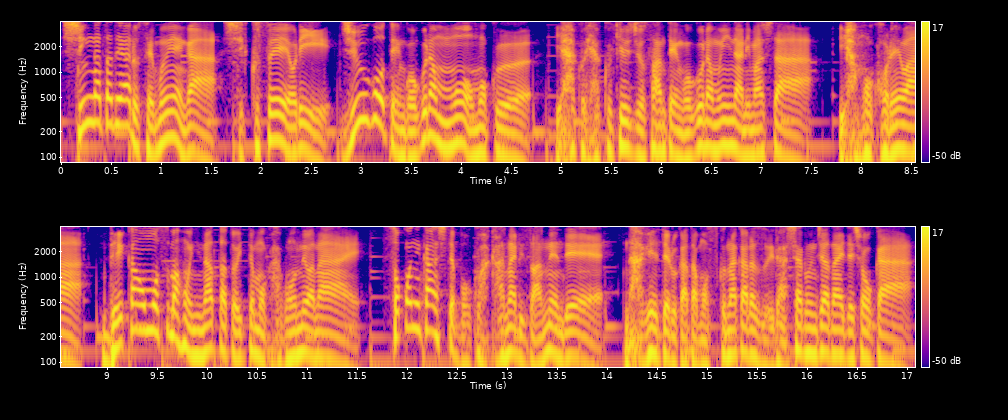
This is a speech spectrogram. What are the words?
新型である 7A が 6A より 15.5g も重く、約 193.5g になりました。いやもうこれは、デカ重スマホになったと言っても過言ではない。そこに関して僕はかなり残念で、嘆いてる方も少なからずいらっしゃるんじゃないでしょうか。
